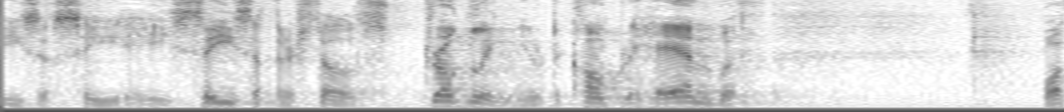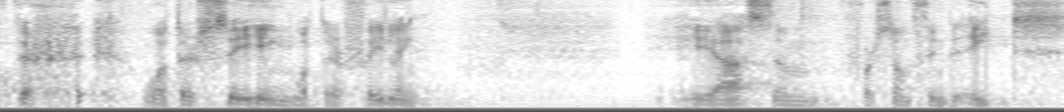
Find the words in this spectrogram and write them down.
Jesus, he, he sees that they're still struggling you know, to comprehend with what they're, what they're seeing, what they're feeling he asks them for something to eat.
